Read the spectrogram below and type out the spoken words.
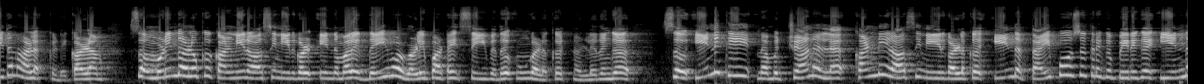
இதனால் கிடைக்கலாம். ஸோ முடிந்த அளவுக்கு கண்ணீர் ஆசினியர்கள் இந்த மாதிரி தெய்வ வழிபாட்டை செய்வது உங்களுக்கு நல்லதுங்க. ஸோ இன்னைக்கு நம்ம சேனலில் கன்னி ராசி நேர்களுக்கு இந்த தைப்பூசத்திற்கு பிறகு என்ன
